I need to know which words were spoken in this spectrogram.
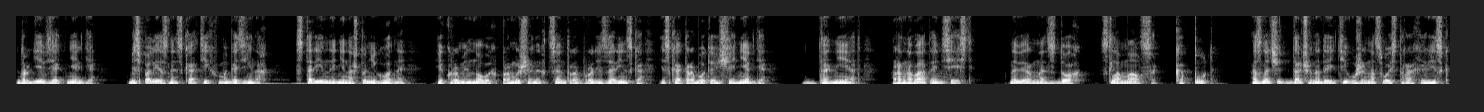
Другие взять негде. Бесполезно искать их в магазинах. Старинные ни на что не годны – и кроме новых промышленных центров вроде Заринска искать работающие негде. Да нет, рановато им сесть. Наверное, сдох, сломался, капут. А значит, дальше надо идти уже на свой страх и риск.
